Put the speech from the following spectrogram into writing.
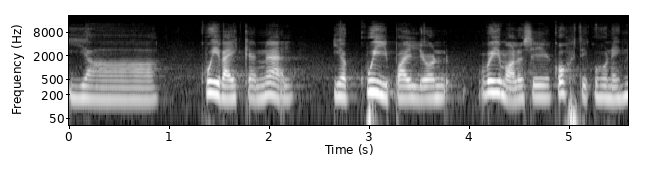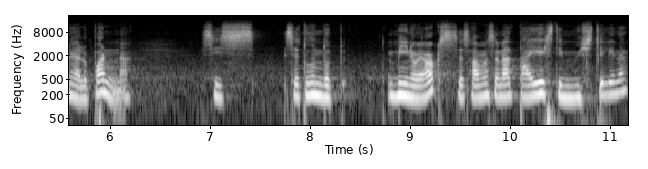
ja kui väike on nõel ja kui palju on võimalusi ja kohti, kuhu neid nõelu panna, siis see tundub minu jaoks, seesama sõna, täiesti müstiline,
